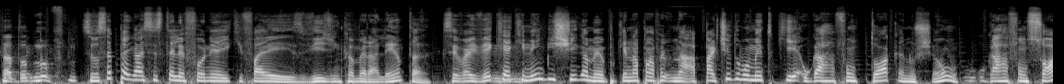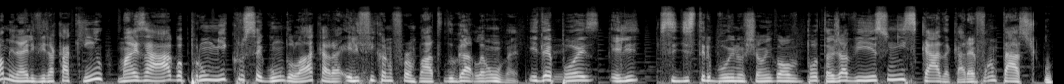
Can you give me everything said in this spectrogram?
Tá tudo no. Se você pegar esses telefones aí que faz vídeo em câmera lenta, você vai ver que é que nem bexiga mesmo, porque na, na- a partir do momento que o garrafão toca no chão, o, o garrafão some, né? Ele vira caquinho, mas a água por um microsegundo lá, cara, ele fica no formato do galão, velho. E depois ele se distribui no chão igual. Puta, eu já vi isso em escada, cara. É fantástico.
